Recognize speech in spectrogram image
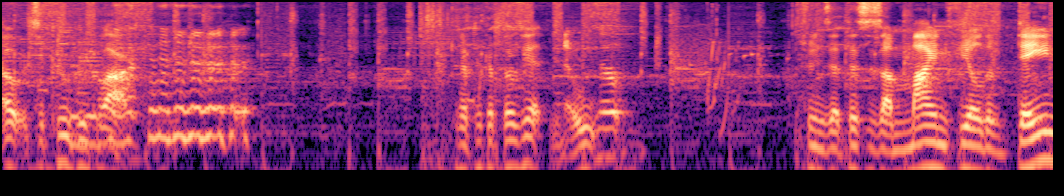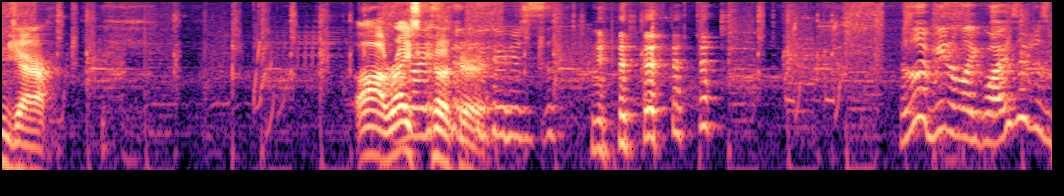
Oh, it's a cuckoo clock. Can I pick up those yet? No. nope. Which means that this is a minefield of danger. Ah, rice, cooker. cookers. That's what I mean. I'm like, why is there just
